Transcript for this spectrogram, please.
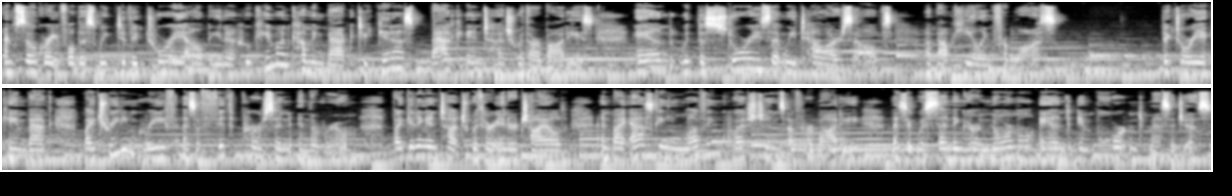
I'm so grateful this week to Victoria Albina, who came on Coming Back to get us back in touch with our bodies and with the stories that we tell ourselves about healing from loss. Victoria came back by treating grief as a fifth person in the room, by getting in touch with her inner child, and by asking loving questions of her body as it was sending her normal and important messages.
